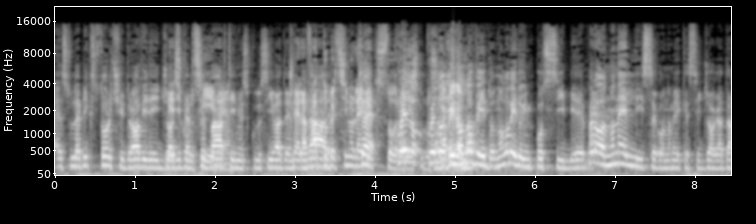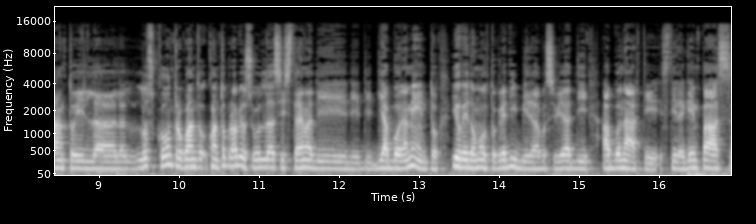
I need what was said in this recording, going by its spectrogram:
eh, sull'Epic Store ci trovi dei giochi terze parti in esclusiva temporale. Cioè, l'ha fatto persino l'Epic cioè, Store. Quello, quello io non, lo vedo, non lo vedo impossibile, però non è lì, secondo me, che si gioca tanto il, lo scontro quanto, quanto proprio sul sistema di, di, di, abbonamento. Io vedo molto credibile la possibilità di abbonarti stile Game Pass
